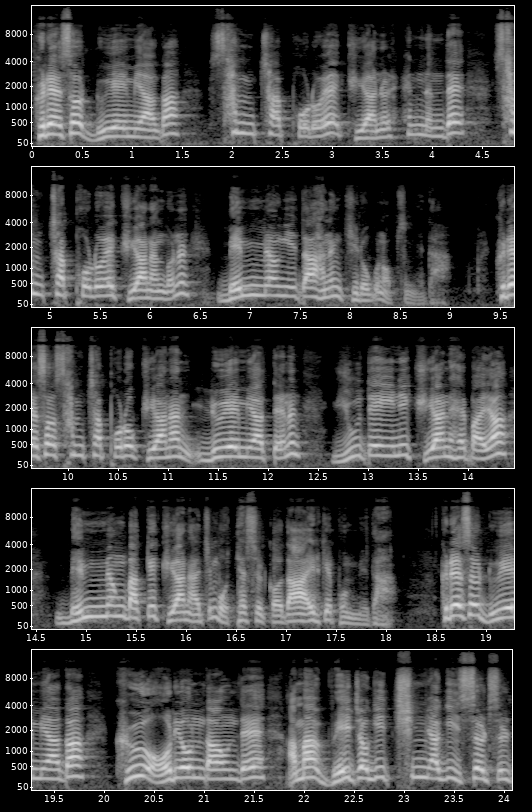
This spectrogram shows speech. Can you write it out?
그래서 르에미아가 3차 포로에 귀환을 했는데 3차 포로에 귀환한 거는 몇 명이다 하는 기록은 없습니다. 그래서 3차 포로 귀환한 르에미아 때는 유대인이 귀환해봐야 몇 명밖에 귀환하지 못했을 거다 이렇게 봅니다. 그래서 르에미아가 그 어려운 가운데 아마 외적이 침략이 있었을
